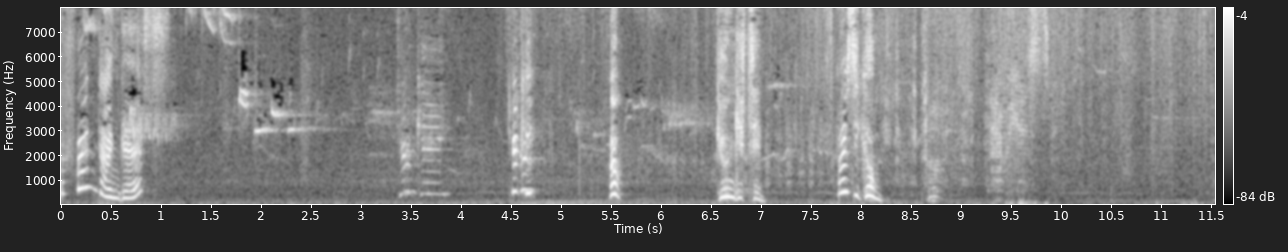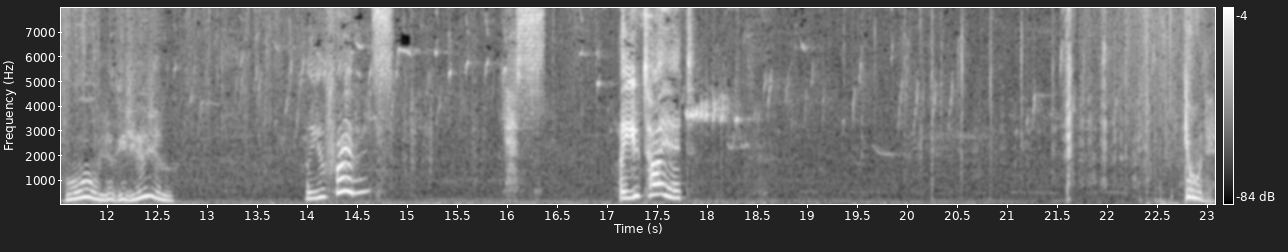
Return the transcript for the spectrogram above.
A friend, Angus. Juki! Juki. Oh, go and get him. Where's he gone? There he is. Oh, look at you. Are you friends? Yes. Are you tired? Go on then.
